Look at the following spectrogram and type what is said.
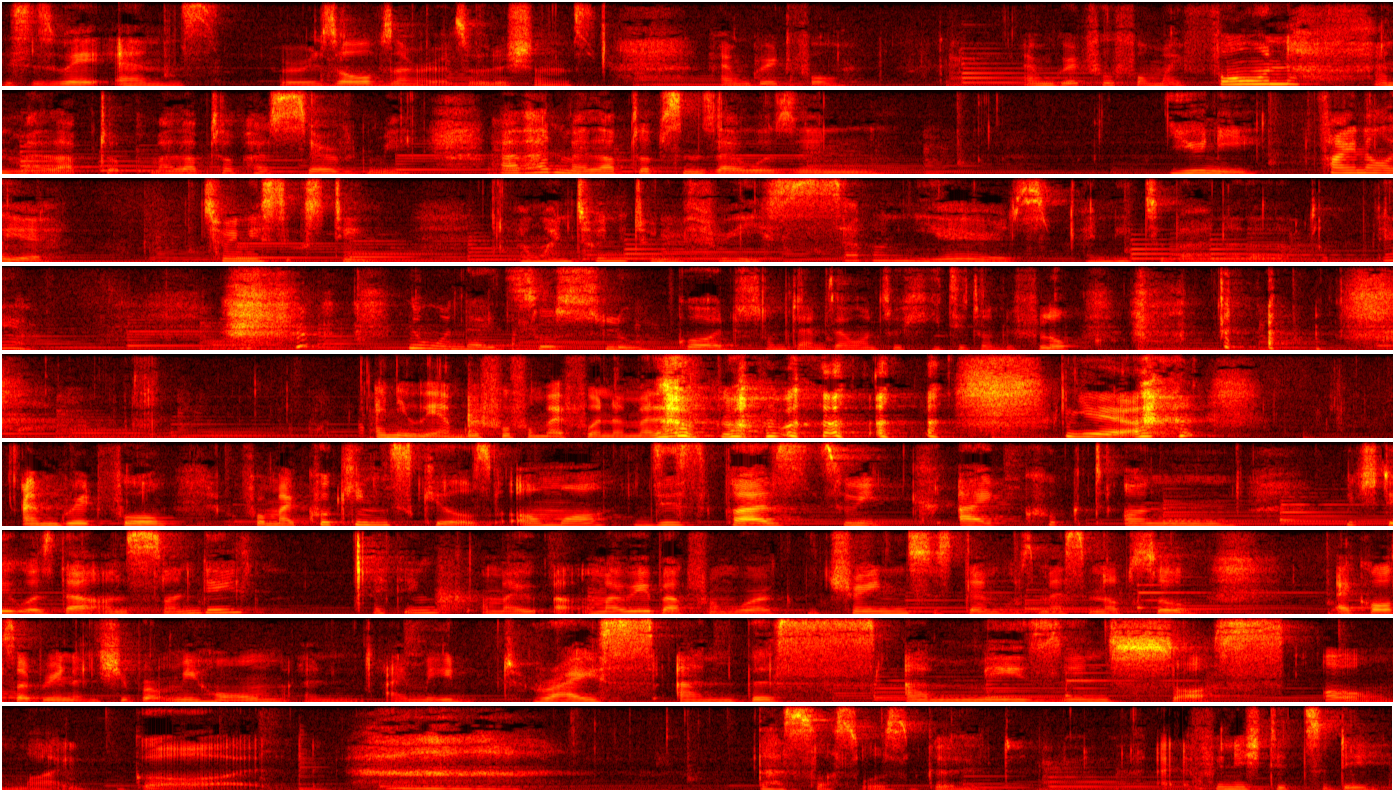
This is where it ends. Resolves and resolutions. I'm grateful. I'm grateful for my phone and my laptop. My laptop has served me. I've had my laptop since I was in uni, final year, 2016. And when 2023, seven years, I need to buy another laptop. Damn. no wonder it's so slow. God, sometimes I want to hit it on the floor. Anyway, I'm grateful for my phone and my laptop. yeah. I'm grateful for my cooking skills. Almost this past week, I cooked on which day was that? On Sunday, I think. On my uh, on my way back from work, the train system was messing up, so I called Sabrina and she brought me home, and I made rice and this amazing sauce. Oh my god, that sauce was good. I finished it today.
